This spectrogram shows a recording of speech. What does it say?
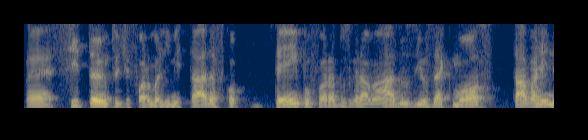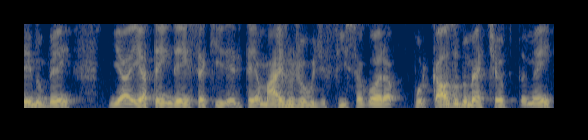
é, se tanto de forma limitada, ficou tempo fora dos gramados e o Zach Moss estava rendendo bem, e aí a tendência é que ele tenha mais um jogo difícil agora por causa do matchup também,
